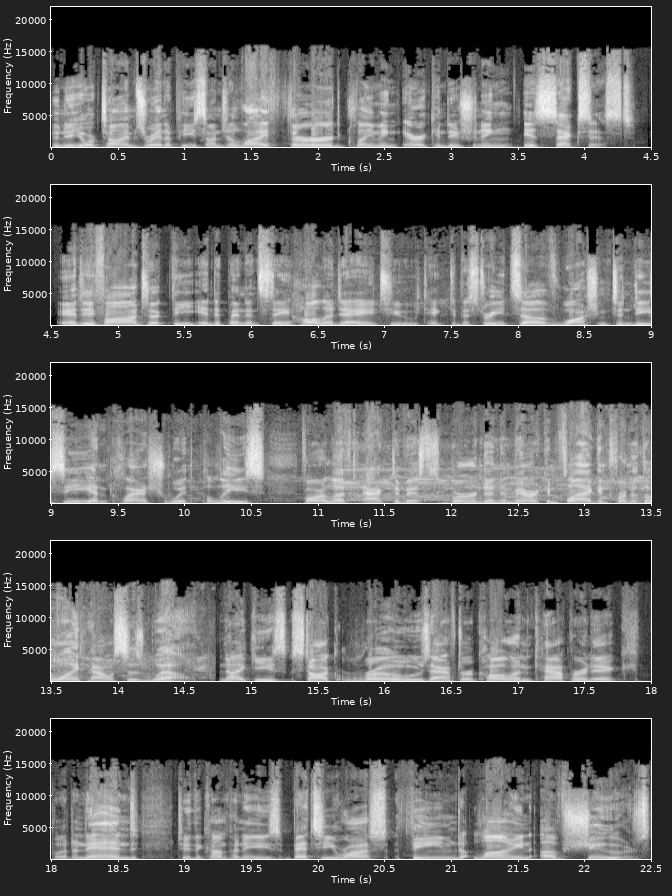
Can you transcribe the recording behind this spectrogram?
The New York Times ran a piece on July 3rd claiming air conditioning is sexist. Antifa took the Independence Day holiday to take to the streets of Washington, D.C. and clash with police. Far left activists burned an American flag in front of the White House as well. Nike's stock rose after Colin Kaepernick put an end to the company's Betsy Ross themed line of shoes.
